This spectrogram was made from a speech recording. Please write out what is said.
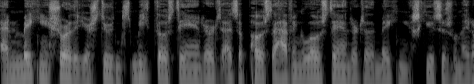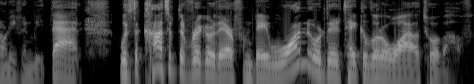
and making sure that your students meet those standards as opposed to having low standards and then making excuses when they don't even meet that. Was the concept of rigor there from day one, or did it take a little while to evolve?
